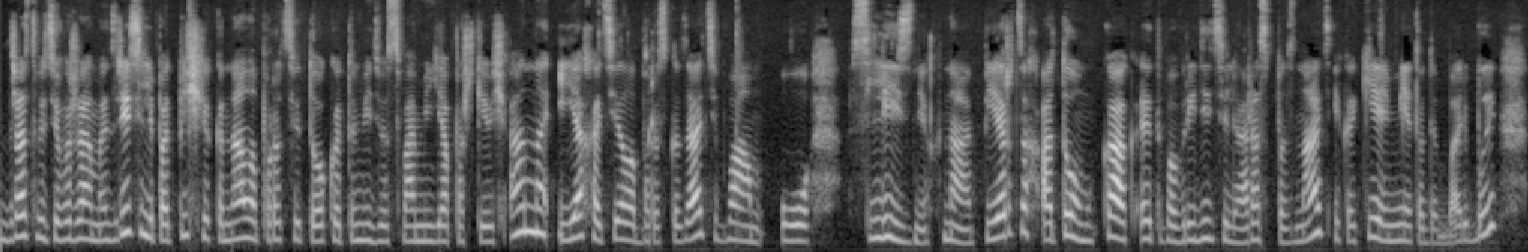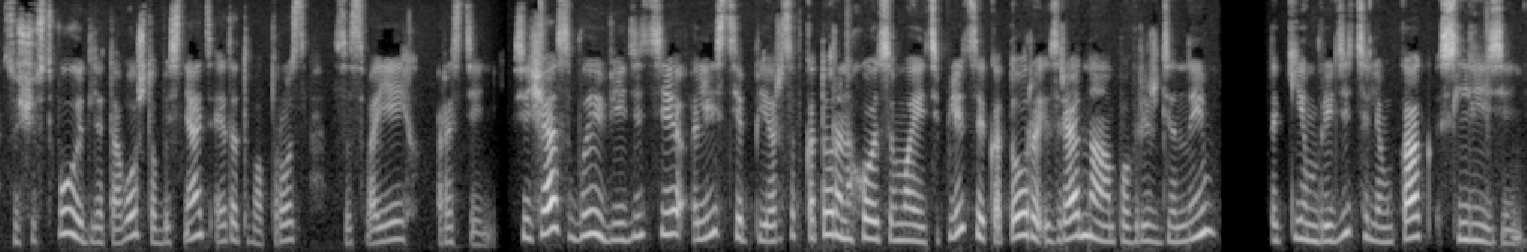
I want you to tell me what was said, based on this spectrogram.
Здравствуйте, уважаемые зрители, подписчики канала Про Цветок. В этом видео с вами я, Пашкевич Анна, и я хотела бы рассказать вам о слизнях на перцах, о том, как этого вредителя распознать и какие методы борьбы существуют для того, чтобы снять этот вопрос со своих растений. Сейчас вы видите листья перцев, которые находятся в моей теплице которые изрядно повреждены таким вредителем, как слизень.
